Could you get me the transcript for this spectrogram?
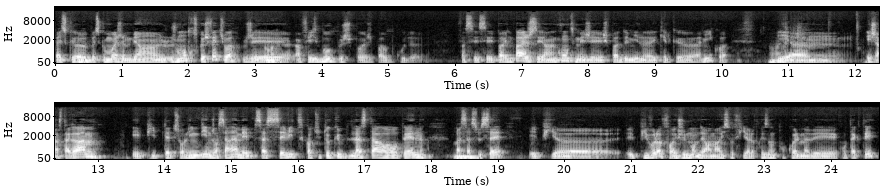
parce que parce que moi j'aime bien je montre ce que je fais tu vois. J'ai un Facebook je sais pas j'ai pas beaucoup de enfin c'est c'est pas une page c'est un compte mais j'ai je sais pas 2000 et quelques amis quoi. Et euh, et j'ai Instagram et puis peut-être sur LinkedIn j'en sais rien mais ça se sait vite. Quand tu t'occupes de la star européenne bah ça mm. se sait. Et puis euh, et puis voilà il faudrait que je demande. D'ailleurs à Marie-Sophie à la présidente pourquoi elle m'avait contacté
